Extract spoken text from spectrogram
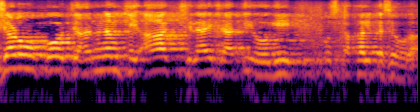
جڑوں کو جہنم کی آگ کھلائی جاتی ہوگی، اس کا پھل کیسے ہوگا؟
